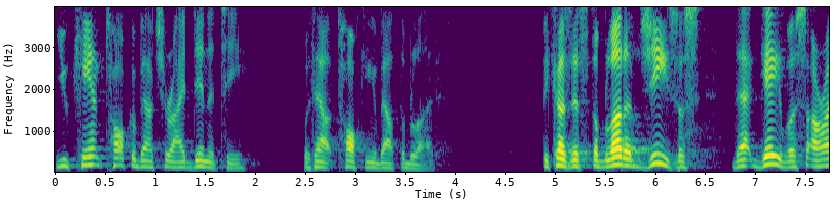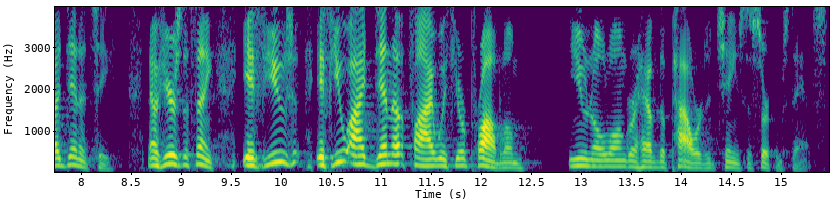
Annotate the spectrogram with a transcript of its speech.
You can't talk about your identity without talking about the blood. Because it's the blood of Jesus that gave us our identity. Now, here's the thing if you, if you identify with your problem, you no longer have the power to change the circumstance.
